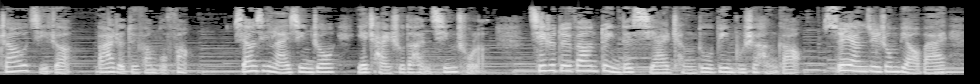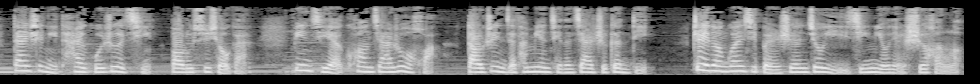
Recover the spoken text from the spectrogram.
着急着。扒着对方不放，相信来信中也阐述的很清楚了。其实对方对你的喜爱程度并不是很高，虽然最终表白，但是你太过热情，暴露需求感，并且框架弱化，导致你在他面前的价值更低。这段关系本身就已经有点失衡了，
